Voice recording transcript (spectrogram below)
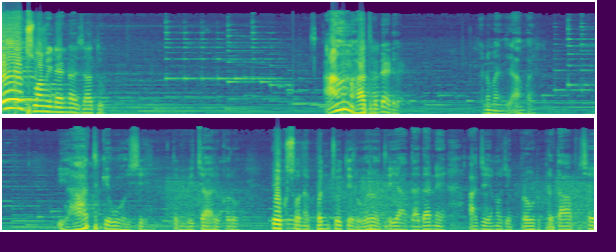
એક સ્વામિનારાયણના સાધુ. આમ હાથ અડાડ્યો. હનુમાનજી, આમ. એ હાથ કેવો હશે, તમે વિચાર કરો. એકસો ને પંચોતેર વર્ષ થયા. દાદાને આજે એનો જે પ્રૌઢ પ્રતાપ છે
